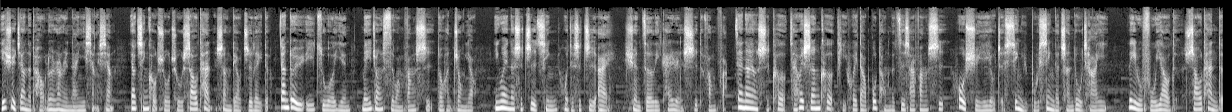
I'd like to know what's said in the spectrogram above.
也许这样的讨论让人难以想象，要亲口说出烧炭、上吊之类的。但对于彝族而言，每一种死亡方式都很重要，因为那是至亲或者是挚爱选择离开人世的方法。在那样时刻，才会深刻体会到不同的自杀方式，或许也有着幸与不幸的程度差异。例如服药的、烧炭的，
